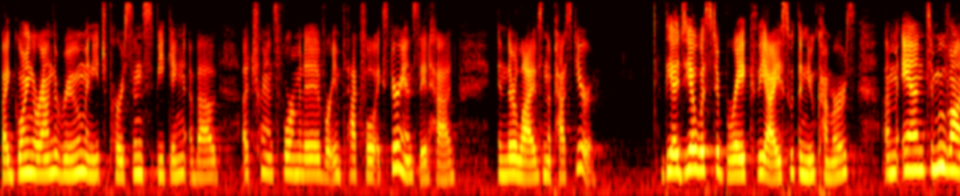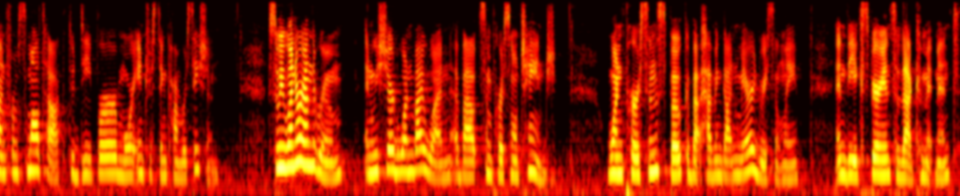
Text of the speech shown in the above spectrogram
by going around the room and each person speaking about a transformative or impactful experience they'd had in their lives in the past year. The idea was to break the ice with the newcomers um, and to move on from small talk to deeper, more interesting conversation. So we went around the room and we shared one by one about some personal change. One person spoke about having gotten married recently and the experience of that commitment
